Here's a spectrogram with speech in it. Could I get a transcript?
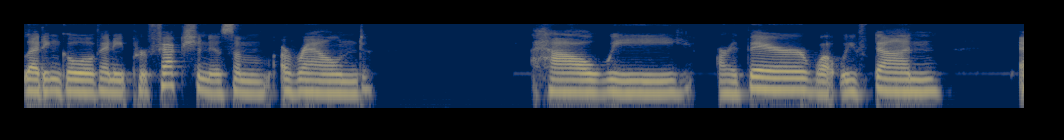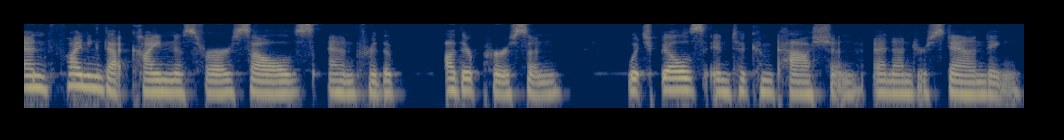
letting go of any perfectionism around how we are there, what we've done, and finding that kindness for ourselves and for the other person, which builds into compassion and understanding.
